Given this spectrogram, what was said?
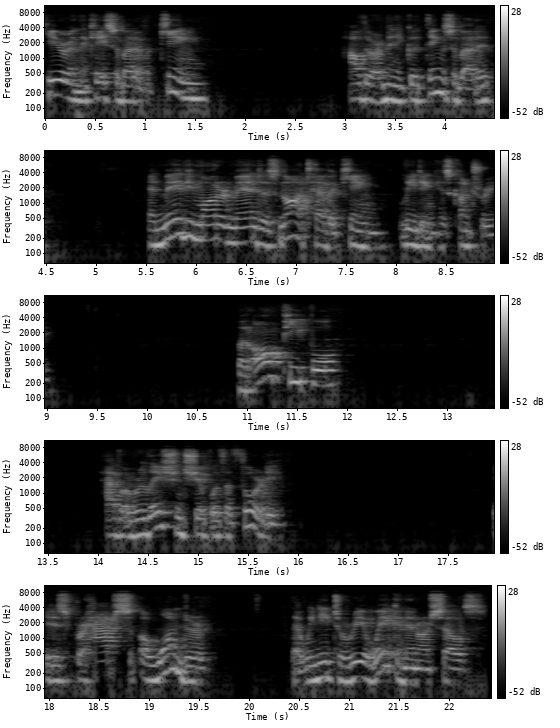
here in the case about of a king, how there are many good things about it. And maybe modern man does not have a king leading his country. But all people have a relationship with authority. It is perhaps a wonder that we need to reawaken in ourselves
